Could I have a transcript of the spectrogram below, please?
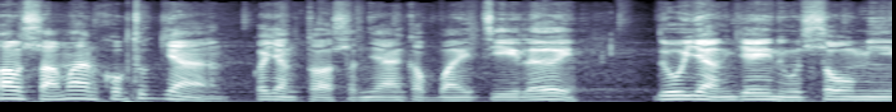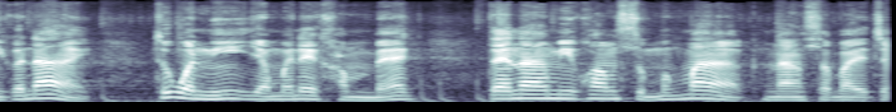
ความสามารถครบทุกอย่างก็ยังต่อสัญญากับ YG เลย ดูอย่างเยายหนูโซมีก็ได้ ทุกวันนี้ยังไม่ได้คัมแบ็ก แต่นางมีความสุขมากๆ นางสบายใจ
